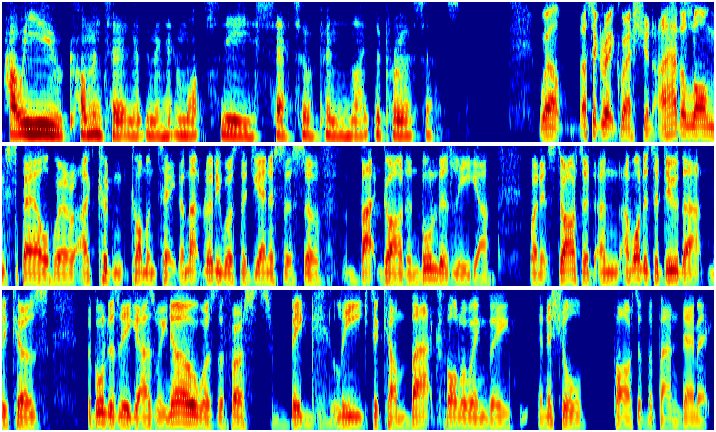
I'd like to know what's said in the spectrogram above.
How are you commentating at the minute, and what's the setup and like the process? Well, that's a great question. I had a long spell where I couldn't commentate, and that really was the genesis of Backgarden Bundesliga when it started. And I wanted to do that because the Bundesliga, as we know, was the first big league to come back following the initial part of the pandemic.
